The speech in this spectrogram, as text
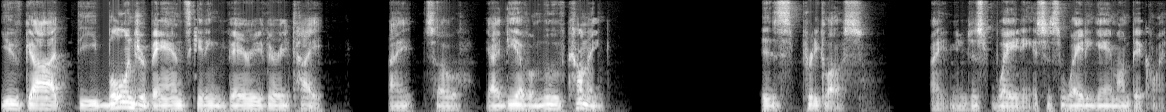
you've got the Bollinger Bands getting very, very tight, right? So the idea of a move coming is pretty close, right? You're just waiting. It's just a waiting game on Bitcoin,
